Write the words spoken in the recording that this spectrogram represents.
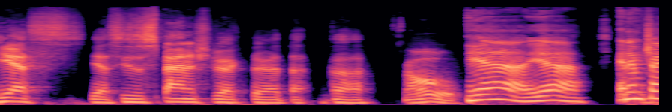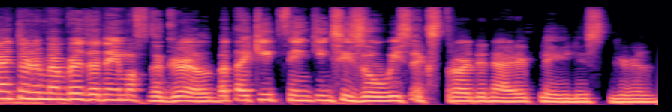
Yes, yes. He's a Spanish director at that. Uh, Oh. Yeah, yeah. And I'm trying to remember the name of the girl, but I keep thinking she's always extraordinary playlist girl.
